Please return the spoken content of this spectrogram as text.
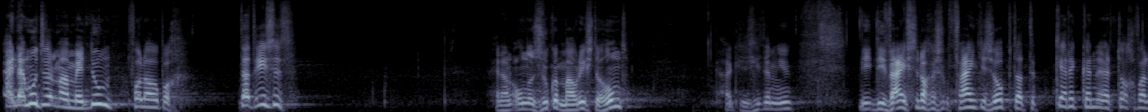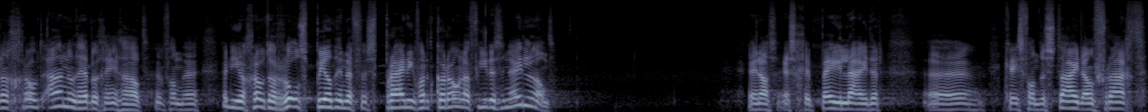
En daar moeten we het maar mee doen, voorlopig. Dat is het. En dan onderzoeken Maurice de Hond Kijk, je ziet hem nu. die, die wijst er nog eens feitjes op dat de kerken er toch wel een groot aandeel hebben gehad. Van die een grote rol speelden in de verspreiding van het coronavirus in Nederland. En als SGP-leider uh, Kees van der Staaij dan vraagt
